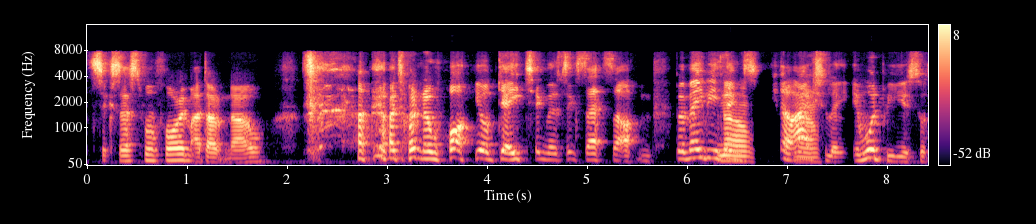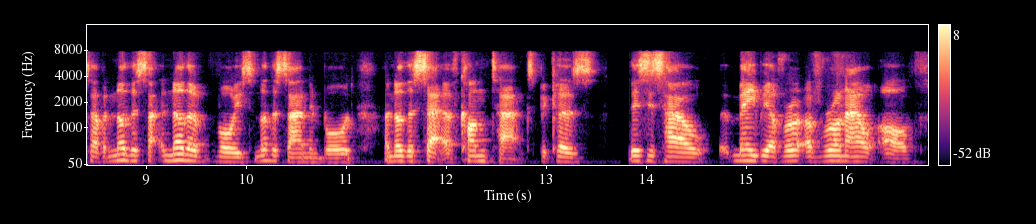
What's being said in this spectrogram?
successful for him. I don't know. I don't know what you're gauging the success on, but maybe he No, thinks, you know, no. actually, it would be useful to have another sa- another voice, another sounding board, another set of contacts because this is how maybe I've ru- I've run out of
